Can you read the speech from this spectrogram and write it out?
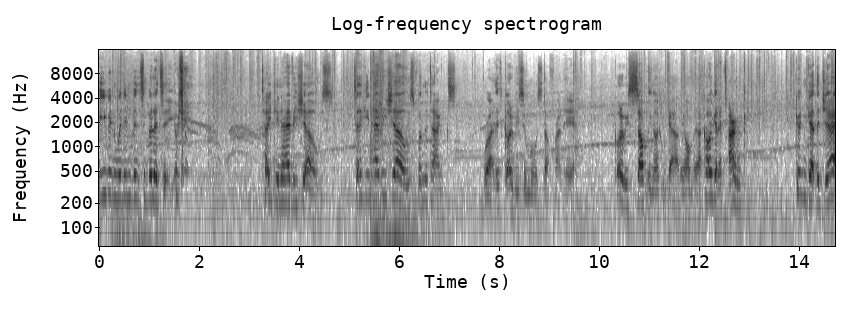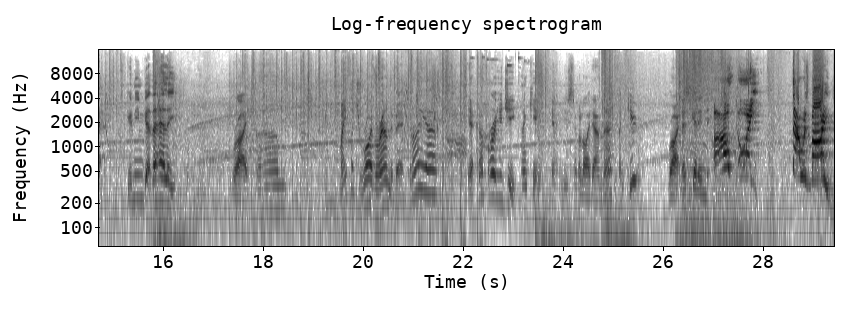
Even with invincibility. taking heavy shells. Taking heavy shells from the tanks. Right, there's got to be some more stuff around here. Got to be something I can get out of the army. I can't get a tank. Couldn't get the jet. Couldn't even get the heli. Right. Um. Maybe if I drive around a bit, can I? Uh, yeah, can I borrow your jeep? Thank you. Yeah, you just have a lie down there. Thank you. Right, let's get in. Oh, oi! That was mine.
